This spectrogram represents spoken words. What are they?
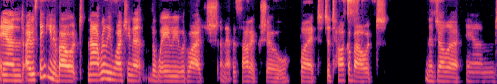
And I was thinking about not really watching it the way we would watch an episodic show, but to talk about Nigella and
